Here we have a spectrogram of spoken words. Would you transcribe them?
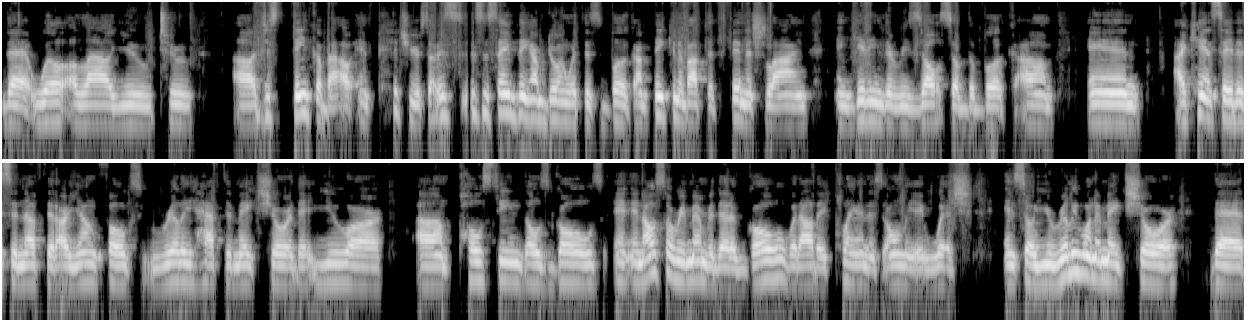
that will allow you to uh, just think about and picture yourself. It's, it's the same thing I'm doing with this book. I'm thinking about the finish line and getting the results of the book. Um, and I can't say this enough that our young folks really have to make sure that you are um, posting those goals. And, and also remember that a goal without a plan is only a wish. And so you really want to make sure that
